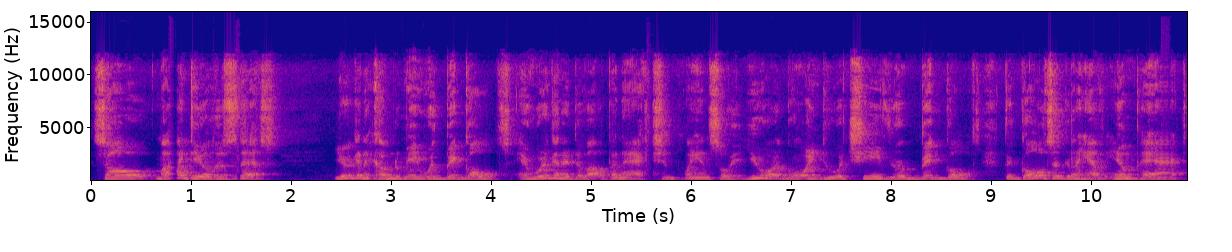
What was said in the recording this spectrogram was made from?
So, my deal is this you're going to come to me with big goals, and we're going to develop an action plan so that you are going to achieve your big goals. The goals are going to have impact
